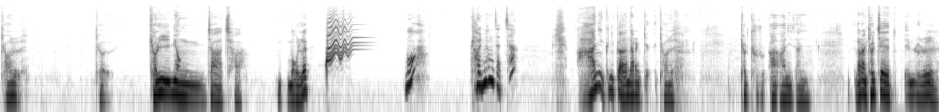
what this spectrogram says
결, 결, 결명자 차 먹을래? 뭐? 결명자 차? 아니 그니까 나랑 겨- 결 결투를 아 아니 아니 나랑 결제를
